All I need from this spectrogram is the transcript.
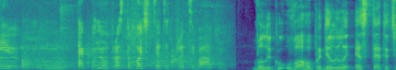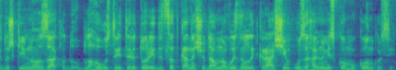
І так ну, просто хочеться тут працювати. Велику увагу приділили естетиці дошкільного закладу. Благоустрій території дитсадка нещодавно визнали кращим у загальноміському конкурсі.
